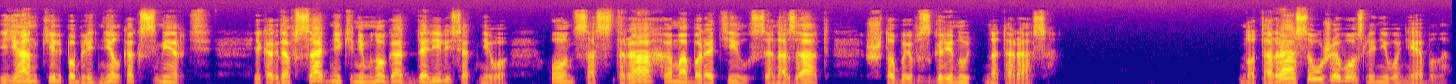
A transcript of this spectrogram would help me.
Янкель побледнел, как смерть, и когда всадники немного отдалились от него, он со страхом оборотился назад, чтобы взглянуть на Тараса. Но Тараса уже возле него не было.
